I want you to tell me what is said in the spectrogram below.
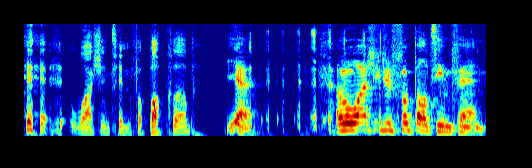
Washington Football Club. Yeah, I'm a Washington football team fan.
